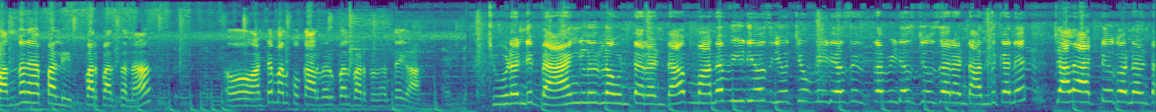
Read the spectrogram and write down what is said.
వంద నేపాలి. పర్ పర్సనా? ఓ అంటే మనకు ఒక అరవై రూపాయలు పడుతుంది అంతేగా? చూడండి బెంగళూరులో ఉంటారంట. మన videos YouTube videos insta videos చూసారంట. అందుకనే చాలా యాక్టివ్గా ఉన్నారంట.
